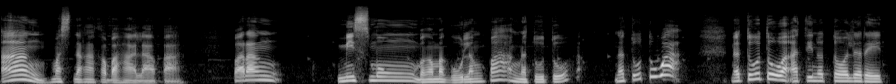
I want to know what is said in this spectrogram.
ang mas nakakabahala pa, parang mismong mga magulang pa ang natutuwa. Natutuwa. Natutuwa at tinotolerate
